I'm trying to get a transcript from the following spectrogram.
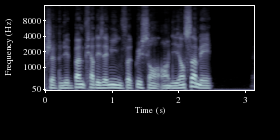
je ne vais pas me faire des amis une fois de plus en, disant ça, mais euh,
